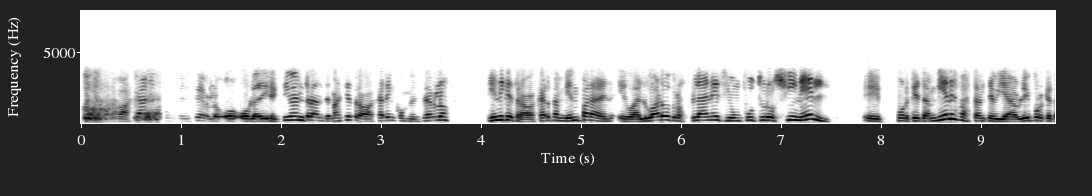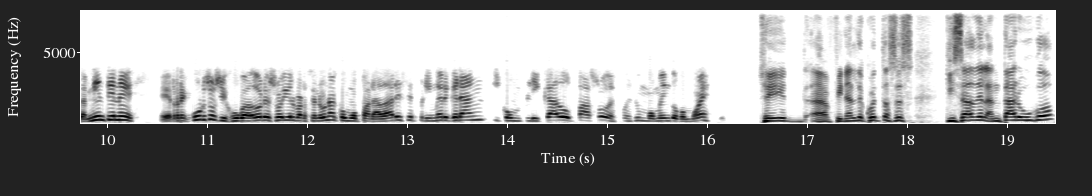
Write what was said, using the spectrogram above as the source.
trabajar en convencerlo, o, la directiva entrante más que trabajar en convencerlo, tiene que trabajar también para evaluar otros planes y un futuro sin él. Eh, porque también es bastante viable y porque también tiene eh, recursos y jugadores hoy el Barcelona como para dar ese primer gran y complicado paso después de un momento como este. Sí, a final de cuentas es quizá adelantar, Hugo,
